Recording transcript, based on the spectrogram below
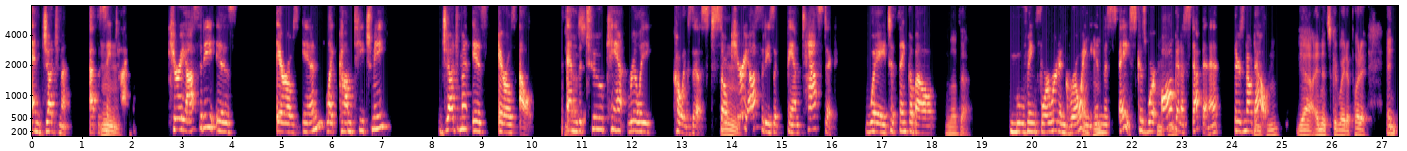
and judgment at the same Mm. time. Curiosity is arrows in, like come teach me. Judgment is arrows out. And the two can't really coexist. So Mm. curiosity is a fantastic way to think about I love that. Moving forward and growing Mhm. in this space because we're all Mhm. going to step in it. There's no doubt. Mhm. Yeah, and it's a good way to put it. And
